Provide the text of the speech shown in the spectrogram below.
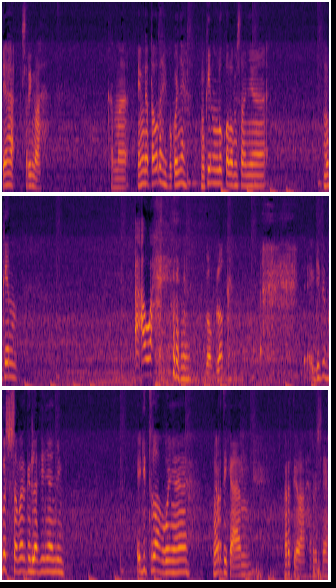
ya sering lah. Karena yang nggak tahu lah pokoknya. Mungkin lu kalau misalnya mungkin awah goblok gitu gue susah banget ngejelasinnya anjing. Ya gitulah pokoknya. Ngerti kan? Ngerti lah harusnya.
